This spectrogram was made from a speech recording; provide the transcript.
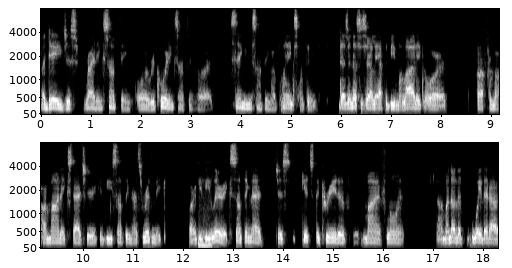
a day just writing something or recording something or singing something or playing something doesn't necessarily have to be melodic or uh, from a harmonic stature it could be something that's rhythmic or it could mm-hmm. be lyrics something that just gets the creative mind flowing um, another way that i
